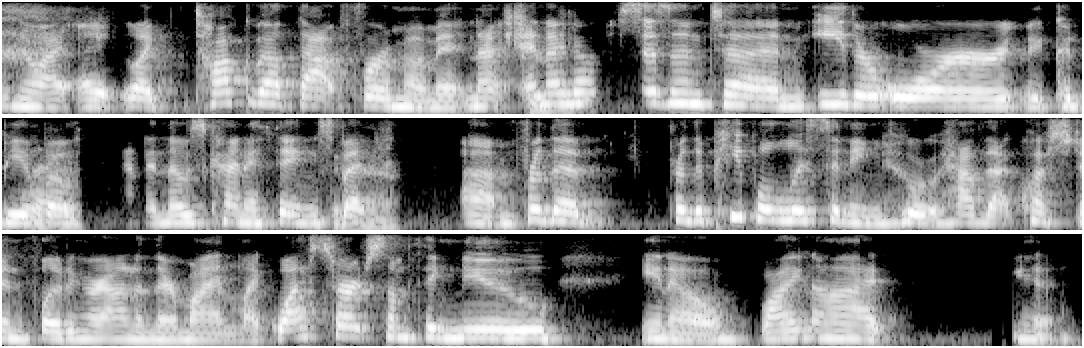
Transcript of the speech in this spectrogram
You know, I, I, like talk about that for a moment. And I sure. and I know this isn't an either or; it could be a right. both and those kind of things. Yeah. But um, for the for the people listening who have that question floating around in their mind, like why start something new? You know, why not? You know,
